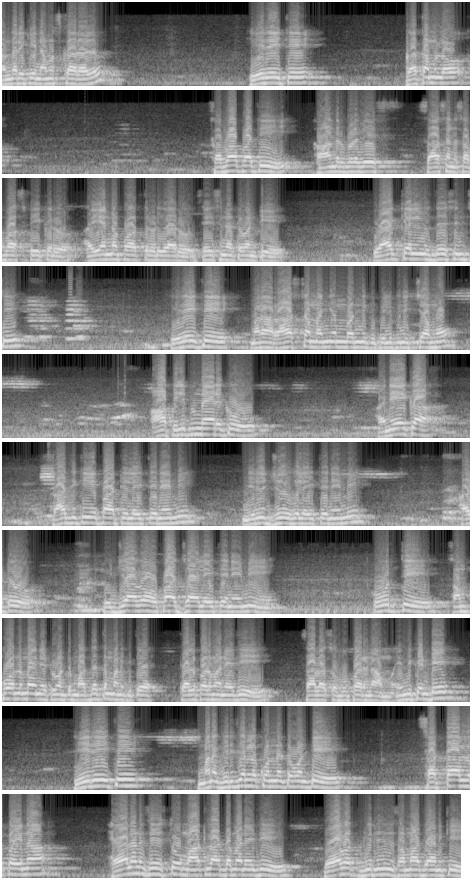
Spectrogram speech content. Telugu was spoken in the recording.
అందరికీ నమస్కారాలు. ఏదైతే గతంలో సభాపతి ఆంధ్రప్రదేశ్ శాసనసభ స్పీకర్ అయ్యన్న పాత్రుడు గారు చేసినటువంటి వ్యాఖ్యలను ఉద్దేశించి ఏదైతే మన రాష్ట్ర మన్యం బంద్కి పిలుపునిచ్చామో ఆ పిలుపు మేరకు అనేక రాజకీయ పార్టీలు అయితేనేమి నిరుద్యోగులైతేనేమి అటు ఉద్యోగ ఉపాధ్యాయులు అయితేనేమి పూర్తి సంపూర్ణమైనటువంటి మద్దతు మనకి తె- తెలపడం అనేది చాలా శుభపరిణామం ఎందుకంటే ఏదైతే మన గిరిజనులకు ఉన్నటువంటి చట్టాలపైన హేళన చేస్తూ మాట్లాడడం అనేది రేవత్ గిరిజన సమాజానికి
